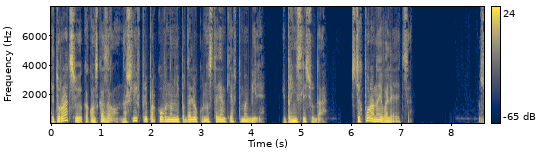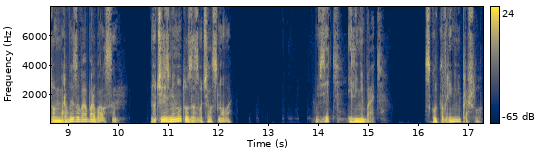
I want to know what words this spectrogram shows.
Эту рацию, как он сказал, нашли в припаркованном неподалеку на стоянке автомобиле и принесли сюда. С тех пор она и валяется. Зуммер вызова оборвался, но через минуту зазвучал снова. Взять или не брать? Сколько времени прошло?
